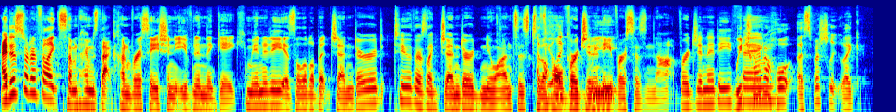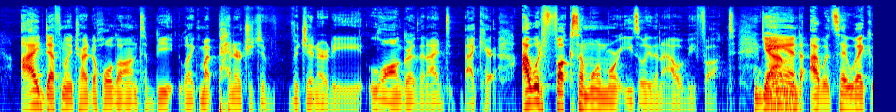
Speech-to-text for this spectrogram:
I just sort of feel like sometimes that conversation, even in the gay community, is a little bit gendered too. There's like gendered nuances to the whole like virginity we- versus not virginity. We try to hold, especially like I definitely tried to hold on to be like my penetrative virginity longer than I I care. I would fuck someone more easily than I would be fucked. Yeah. and I would say like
